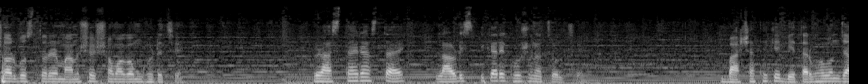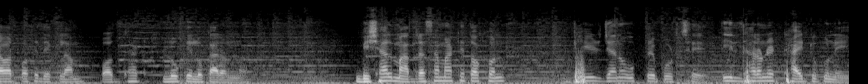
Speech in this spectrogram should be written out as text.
সর্বস্তরের মানুষের সমাগম ঘটেছে। রাস্তায় রাস্তায় লাউড স্পিকারে ঘোষণা চলছে। বাসা থেকে বেতার ভবন যাওয়ার পথে দেখলাম পথঘাট লোকে লোকারণ্য। বিশাল মাদ্রাসা মাঠে তখন ভিড় যেন উপড়ে পড়ছে তিল ধারণের ঠাইটুকু নেই।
